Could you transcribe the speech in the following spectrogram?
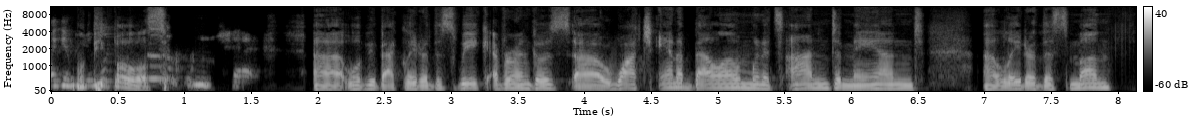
I could well, be people will. Uh, we'll be back later this week. Everyone goes uh, watch Antebellum when it's on demand uh, later this month.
